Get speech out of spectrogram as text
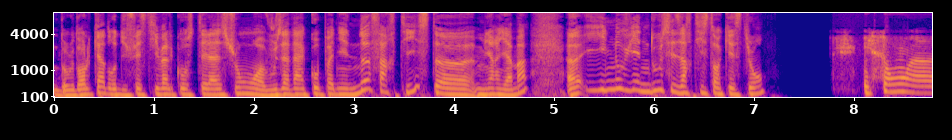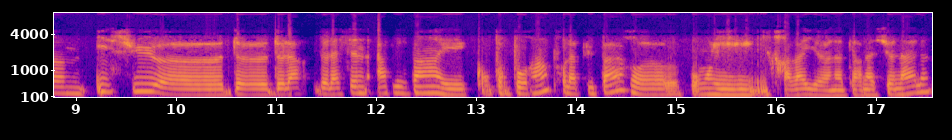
Donc, dans le cadre du festival Constellation, vous avez accompagné neuf artistes, Myriama. Ils nous viennent d'où ces artistes en question? Ils sont euh, issus euh, de, la, scène art urbain et contemporain pour la plupart. Euh, ils, travaillent à l'international.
